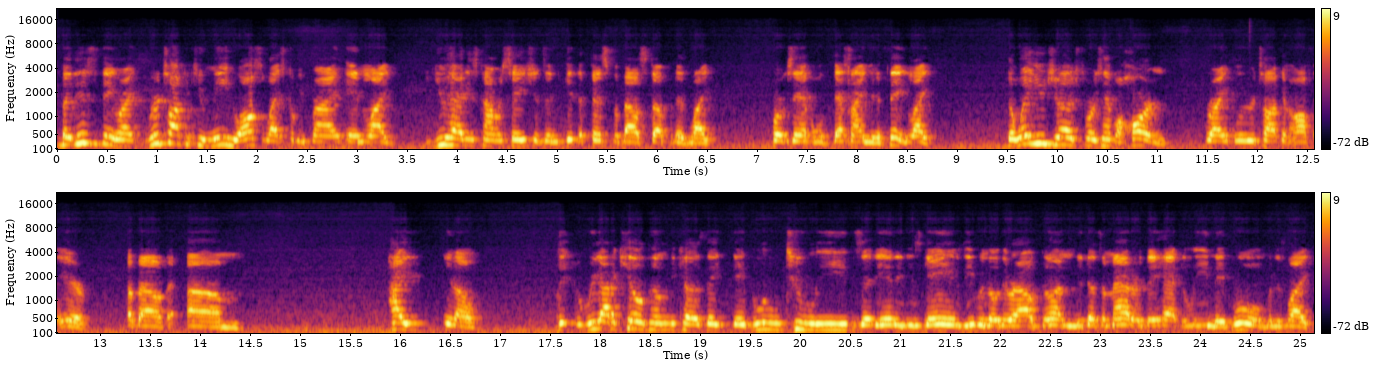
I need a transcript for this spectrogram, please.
but here's the thing, right? We're talking to me who also likes Kobe Bryant, and like you had these conversations and get defensive about stuff that, like, for example, that's not even a thing. Like the way you judge, for example, Harden, right? When we were talking off air about um, how you, you know we got to kill them because they, they blew two leads at the end of these games, even though they were outgunned. It doesn't matter. They had the lead and they blew them. And it's like,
